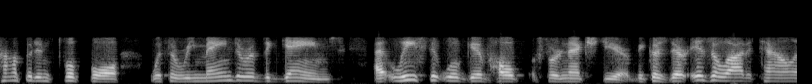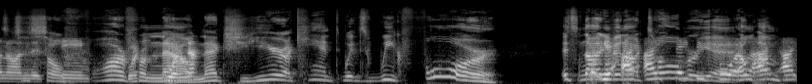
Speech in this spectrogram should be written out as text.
competent football with the remainder of the games, at least it will give hope for next year because there is a lot of talent on this so team. Far we're, from now, not, next year, I can't. It's week four. It's not yeah, even I, October I yet. I'm, I'm, I,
